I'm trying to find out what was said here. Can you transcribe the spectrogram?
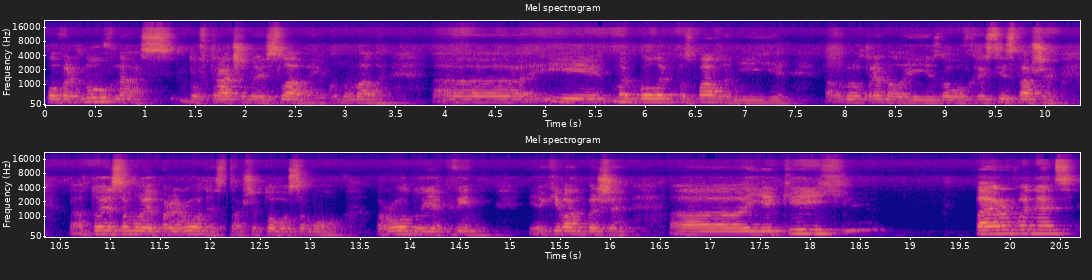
повернув нас до втраченої слави, яку ми мали. І ми були позбавлені її, але ми отримали її знову в Христі, ставши тої самої природи, ставши того самого роду, як Він. Як Іван пише, який первенець,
